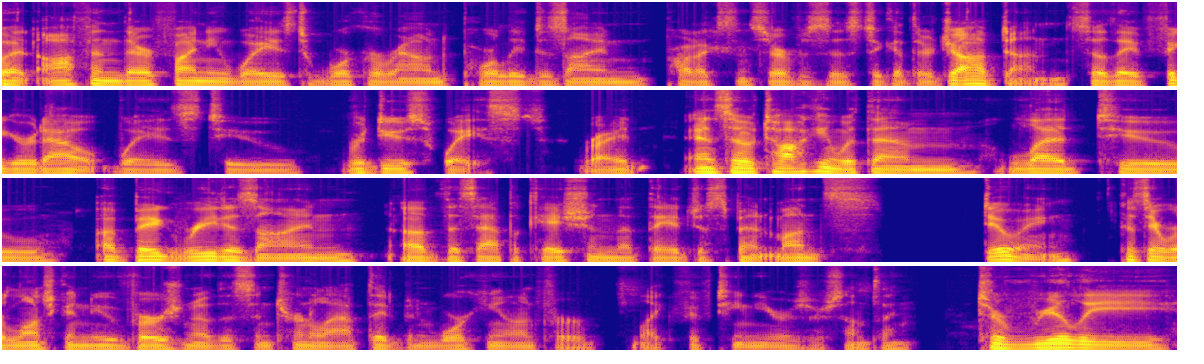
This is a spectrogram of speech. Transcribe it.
but often they're finding ways to work around poorly designed products and services to get their job done. So they've figured out ways to reduce waste, right? And so talking with them led to a big redesign of this application that they had just spent months doing because they were launching a new version of this internal app they'd been working on for like 15 years or something to really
